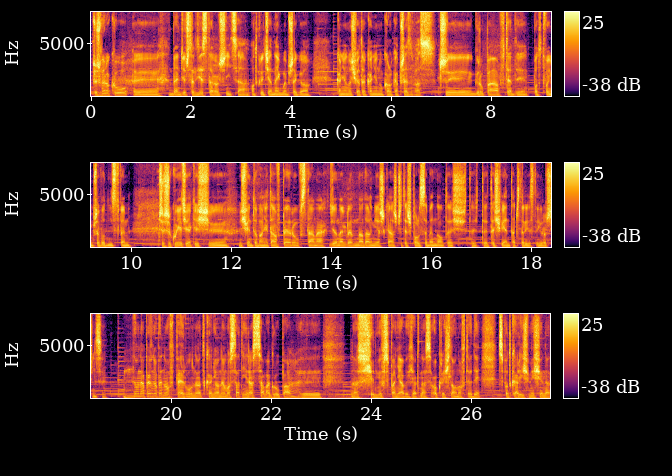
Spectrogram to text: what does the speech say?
W przyszłym roku y, będzie 40. rocznica odkrycia najgłębszego kanionu świata, kanionu Kolka przez Was. Czy grupa wtedy pod Twoim przewodnictwem, czy szykujecie jakieś y, świętowanie tam w Peru, w Stanach, gdzie nagle, nadal mieszkasz, czy też w Polsce będą te, te, te święta 40. rocznicy? No na pewno będą w Peru nad kanionem. Ostatni raz cała grupa. Yy nas siedmiu wspaniałych, jak nas określono wtedy, spotkaliśmy się na,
